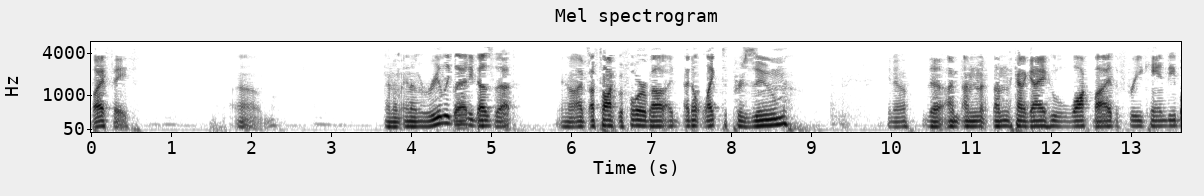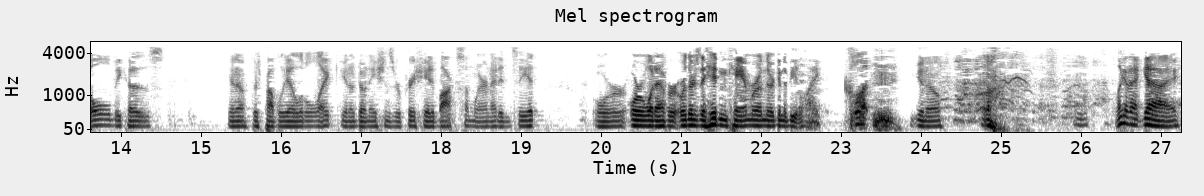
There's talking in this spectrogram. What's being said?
by faith. Um, and I'm and I'm really glad He does that. You know, I've, I've talked before about I, I don't like to presume you know, the I'm I'm I'm the kind of guy who will walk by the free candy bowl because, you know, there's probably a little like you know donations or appreciated box somewhere and I didn't see it, or or whatever, or there's a hidden camera and they're going to be like, glutton, you know. Look at that guy.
